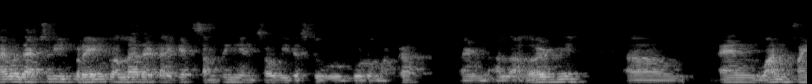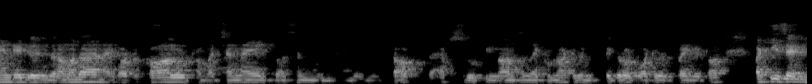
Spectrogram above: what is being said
I was actually praying to Allah that I get something in Saudi just to go to Makkah, and Allah heard me. Um, and one fine day during the Ramadan, I got a call from a Chennai person, and he talked. absolutely nonsense. I could not even figure out what he was trying to. But he said,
